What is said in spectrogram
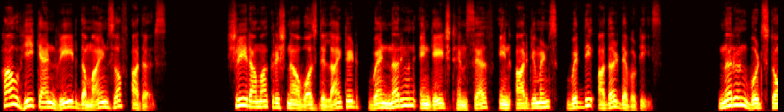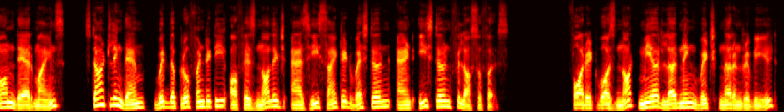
How he can read the minds of others. Sri Ramakrishna was delighted when Naren engaged himself in arguments with the other devotees. Naren would storm their minds, startling them with the profundity of his knowledge as he cited Western and Eastern philosophers. For it was not mere learning which Naren revealed,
